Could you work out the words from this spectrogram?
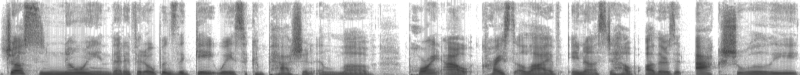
just knowing that if it opens the gateways to compassion and love, pouring out Christ alive in us to help others, it actually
